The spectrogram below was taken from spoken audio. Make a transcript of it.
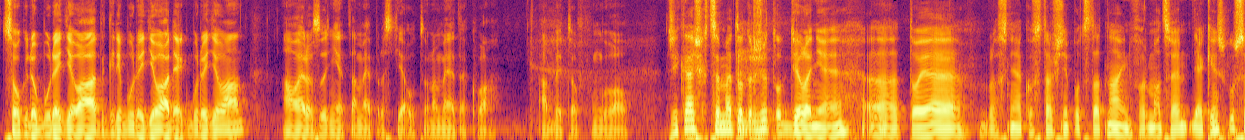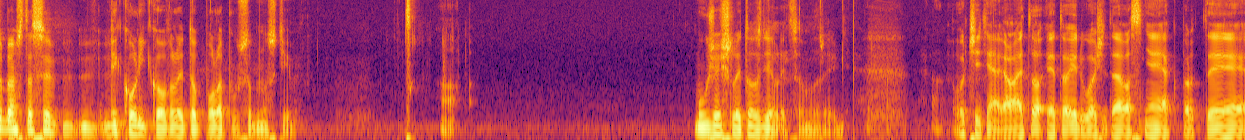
co kdo bude dělat, kdy bude dělat, jak bude dělat, ale rozhodně tam je prostě autonomie taková, aby to fungovalo. Říkáš, chceme to držet odděleně, eh, to je vlastně jako strašně podstatná informace. Jakým způsobem jste si vykolíkovali to pole působnosti? Můžeš-li to sdělit samozřejmě. Určitě, jo. Je, to, je to i důležité vlastně jak pro ty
